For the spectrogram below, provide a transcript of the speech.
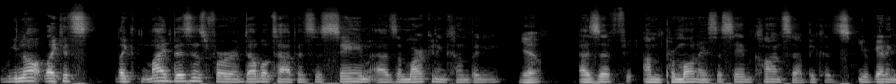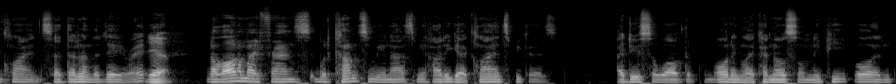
we know, like it's like my business for Double Tap is the same as a marketing company. Yeah. As if I'm promoting, it's the same concept because you're getting clients at the end of the day, right? Yeah. And a lot of my friends would come to me and ask me how to get clients because I do so well with the promoting. Like I know so many people, and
